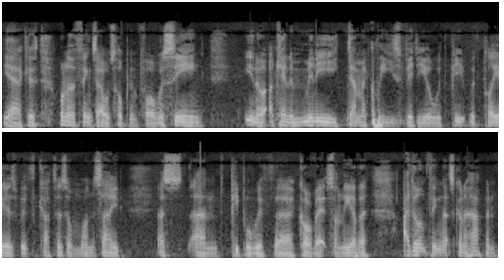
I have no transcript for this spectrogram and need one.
Yeah, because one of the things I was hoping for was seeing, you know, a kind of mini Damocles video with pe- with players with cutters on one side, as and people with uh, corvettes on the other. I don't think that's going to happen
